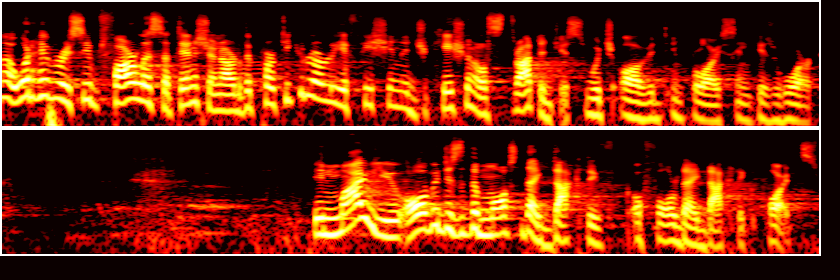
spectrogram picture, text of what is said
Now, what have received far less attention are the particularly efficient educational strategies which Ovid employs in his work. In my view, Ovid is the most didactic of all didactic poets.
